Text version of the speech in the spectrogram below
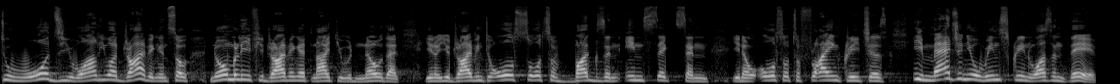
towards you while you are driving. And so normally if you're driving at night, you would know that, you know, you're driving to all sorts of bugs and insects and, you know, all sorts of flying creatures. Imagine your windscreen wasn't there.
